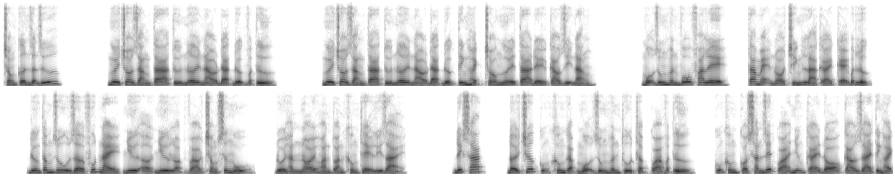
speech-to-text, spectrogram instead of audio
trong cơn giận dữ. Ngươi cho rằng ta từ nơi nào đạt được vật tư. Ngươi cho rằng ta từ nơi nào đạt được tinh hoạch cho ngươi ta để cao dị năng. Mộ dung hân vỗ pha lê, ta mẹ nó chính là cái kẻ bất lực. Đường tâm du giờ phút này như ở như lọt vào trong sương ngủ, đối hắn nói hoàn toàn không thể lý giải. Đích xác, đời trước cũng không gặp mộ dung hân thu thập quá vật tư, cũng không có săn giết quá những cái đó cao dài tinh hoạch.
